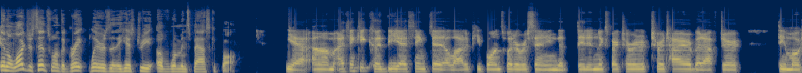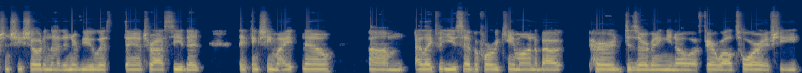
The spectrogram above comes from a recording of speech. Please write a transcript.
in a larger sense one of the great players in the history of women's basketball. Yeah um, i think it could be. I think that a lot of people on twitter were saying that they didn't expect her to retire but after the emotion she showed in that interview with diana taurasi that they think she might now. Um, i liked what you said before we came on about her deserving you know a farewell tour if she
